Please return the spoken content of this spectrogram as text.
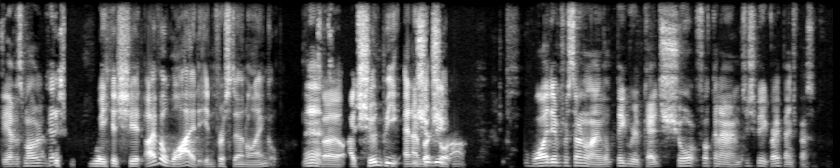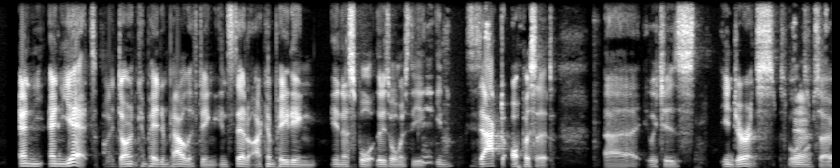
Do you have a small rib cage? Weak as shit. I have a wide infrasternal angle. Yeah. So I should be, and you I've got short arms. Wide infrasternal angle, big rib cage, short fucking arms. You should be a great bench presser. And and yet I don't compete in powerlifting. Instead, I'm competing in a sport that is almost the exact opposite, uh, which is endurance sport. Yeah. So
